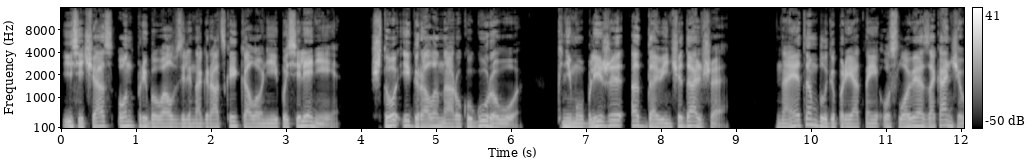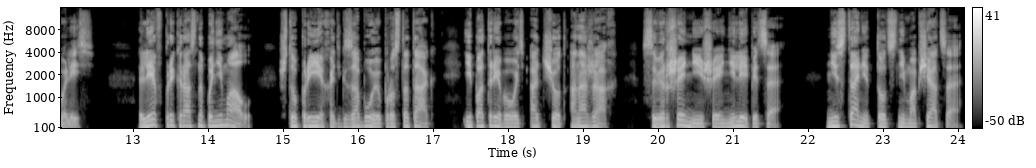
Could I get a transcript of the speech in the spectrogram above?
и сейчас он пребывал в Зеленоградской колонии поселении, что играло на руку Гурову. К нему ближе, от да Винчи дальше. На этом благоприятные условия заканчивались. Лев прекрасно понимал, что приехать к забою просто так и потребовать отчет о ножах – совершеннейшая нелепица. Не станет тот с ним общаться,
